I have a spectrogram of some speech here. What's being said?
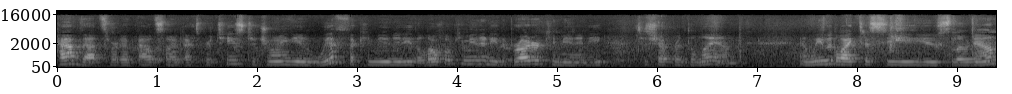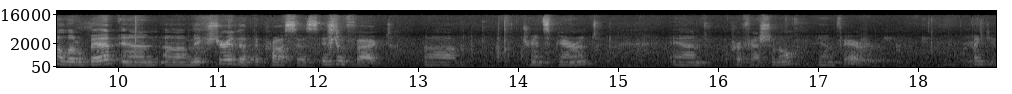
have that sort of outside expertise to join in with the community, the local community, the broader community, to shepherd the land. And we would like to see you slow down a little bit and uh, make sure that the process is in fact um, transparent and professional and fair. Thank you.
